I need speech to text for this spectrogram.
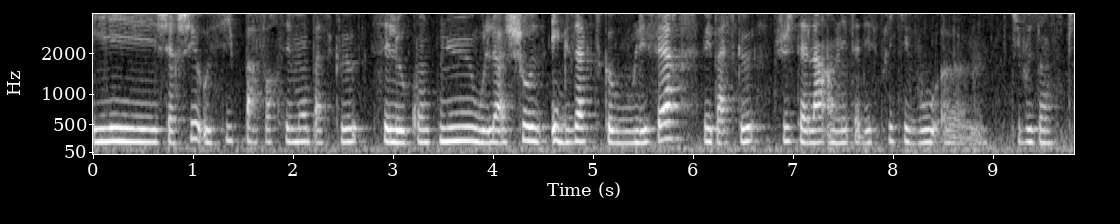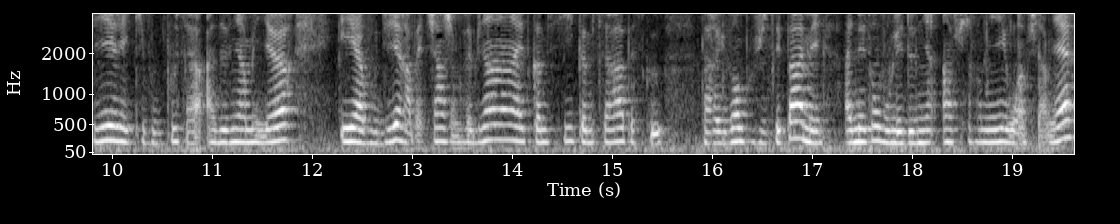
Et chercher aussi pas forcément parce que c'est le contenu ou la chose exacte que vous voulez faire, mais parce que juste elle a un état d'esprit qui vous, euh, inspire et qui vous pousse à, à devenir meilleur et à vous dire ah bah tiens j'aimerais bien être comme ci comme ça parce que par exemple je sais pas mais admettons vous voulez devenir infirmier ou infirmière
